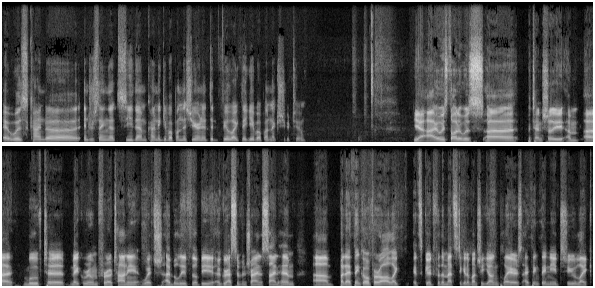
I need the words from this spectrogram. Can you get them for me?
it was kind of interesting that see them kind of give up on this year, and it did feel like they gave up on next year too. Yeah, I always thought it was uh, potentially a, a, move to make room for Ohtani, which I believe they'll be aggressive in trying to sign him. Um, but I think overall, like it's good for the Mets to get a bunch of young players. I think they need to like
